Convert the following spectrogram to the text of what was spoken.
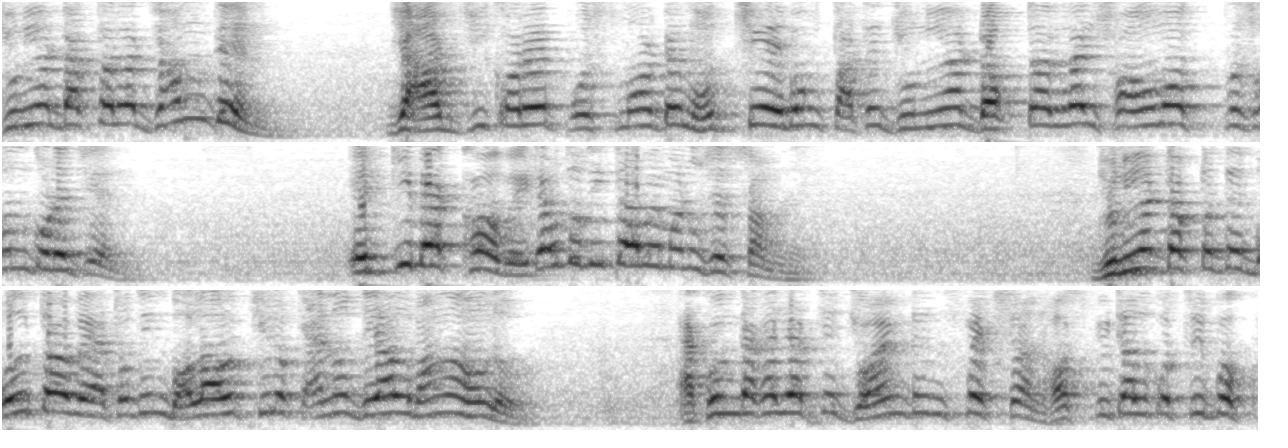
জুনিয়র ডাক্তাররা জানতেন যে আরজি করে পোস্টমর্টেম হচ্ছে এবং তাতে জুনিয়র ডক্টররাই সহমত পোষণ করেছেন। এর কি ব্যাখ্যা হবে? এটাও তো দিতে হবে মানুষের সামনে। জুনিয়র ডক্টরদের বলতে হবে, এতদিন বলা হচ্ছিল কেন দেয়াল ভাঙা হলো? এখন দেখা যাচ্ছে জয়েন্ট ইন্সপেকশন হসপিটাল কর্তৃপক্ষ।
